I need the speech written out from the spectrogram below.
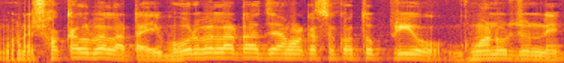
মানে সকালবেলাটা, এই ভোরবেলাটা যে আমার কাছে কত প্রিয় ঘুমানোর জন্যে,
